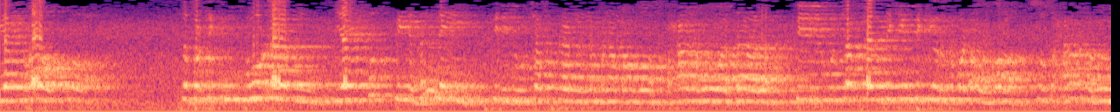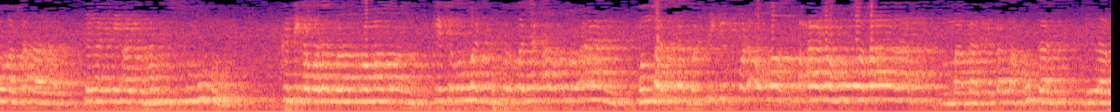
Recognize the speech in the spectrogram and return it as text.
Yang roboh seperti kuburan yang sepi hening tidak diucapkan nama-nama Allah Subhanahu wa taala. Tidak diucapkan zikir-zikir kepada Allah Subhanahu wa taala. Dengan ini ayuhan muslimun ketika pada bulan Ramadan kita membaca berbanyak Al-Quran membaca berzikir kepada Allah Subhanahu wa taala maka kita lakukan dalam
